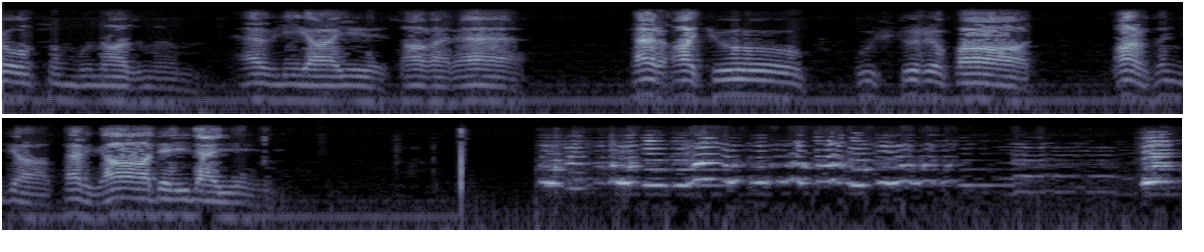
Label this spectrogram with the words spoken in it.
olsun bu nazmım, evliyayı sagere, her açık uçtu rıfat, ardınca feryat eyleyin. Thank you.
